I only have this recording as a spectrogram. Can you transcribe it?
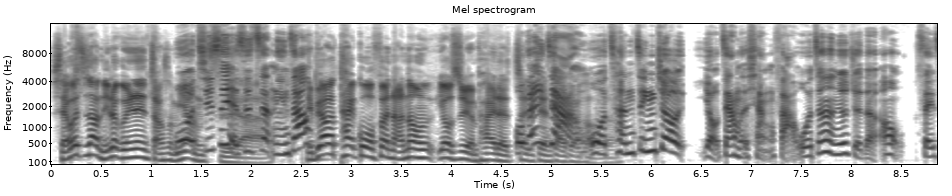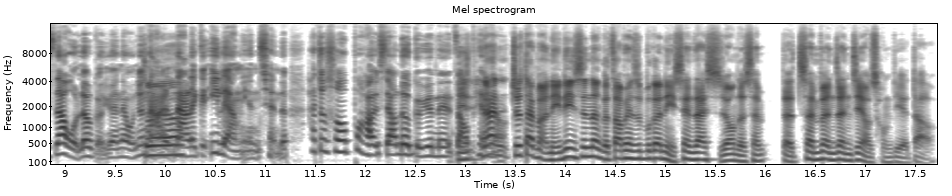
谁会知道你六个月内长什么样子、啊？我其实也是这样，你知道你不要太过分啊！那种幼稚园拍的我跟你讲，我曾经就有这样的想法，我真的就觉得哦，谁知道我六个月内，我就拿、啊拿了一个一两年前的，他就说不好意思，要六个月内的照片、哦。那就代表你一定是那个照片是不跟你现在使用的身的身份证件有重叠到，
